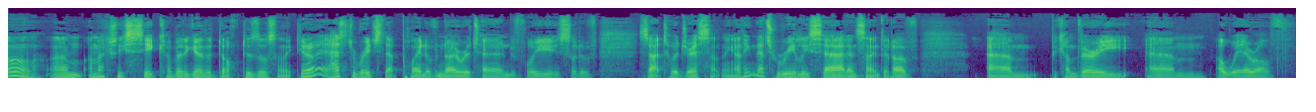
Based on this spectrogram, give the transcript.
oh, um, I'm actually sick. I better go to the doctors or something. You know, it has to reach that point of no return before you sort of start to address something. I think that's really sad and something that I've um, become very um, aware of.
